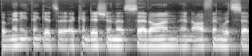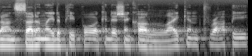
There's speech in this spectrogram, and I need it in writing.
But many think it's a, condition that's set on and often would set on suddenly to people, a condition called lycanthropy.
